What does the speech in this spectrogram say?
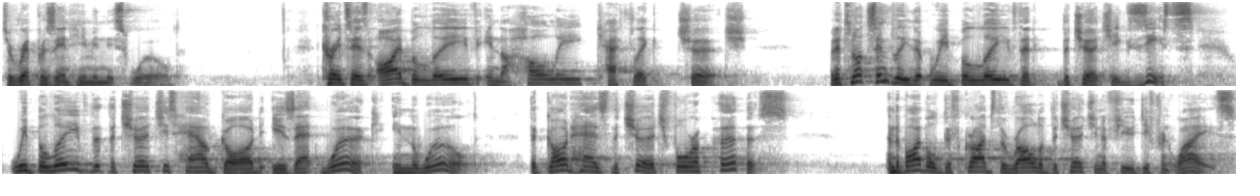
to represent him in this world. Creed says, I believe in the Holy Catholic Church. But it's not simply that we believe that the church exists. We believe that the church is how God is at work in the world. That God has the church for a purpose. And the Bible describes the role of the church in a few different ways.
